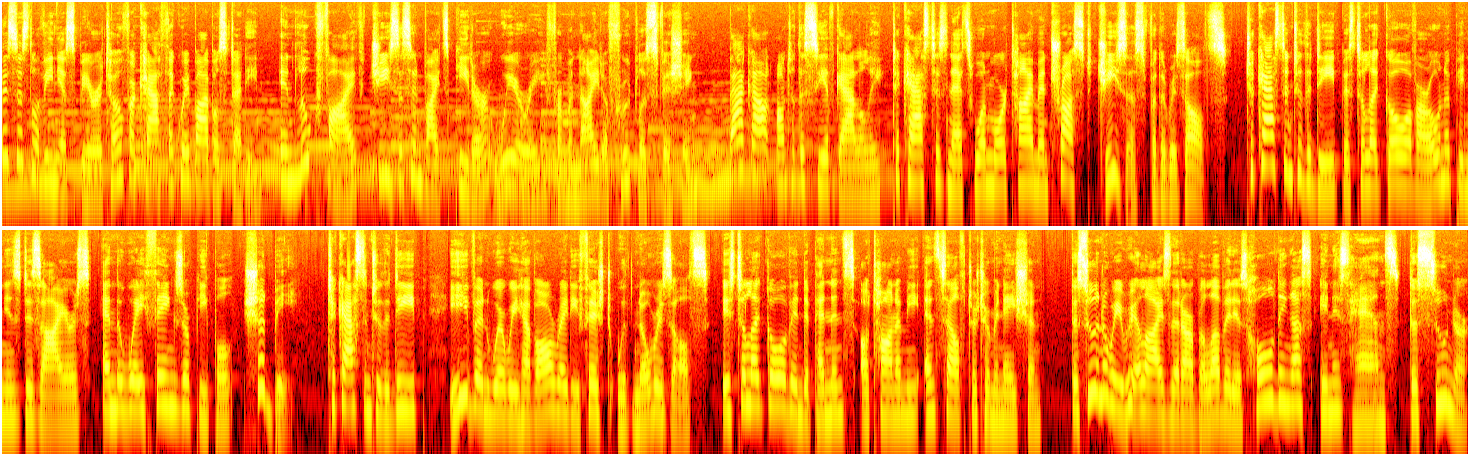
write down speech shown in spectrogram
This is Lavinia Spirito for Catholic Way Bible Study. In Luke 5, Jesus invites Peter, weary from a night of fruitless fishing, back out onto the Sea of Galilee to cast his nets one more time and trust Jesus for the results. To cast into the deep is to let go of our own opinions, desires, and the way things or people should be. To cast into the deep, even where we have already fished with no results, is to let go of independence, autonomy, and self determination. The sooner we realize that our beloved is holding us in his hands, the sooner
